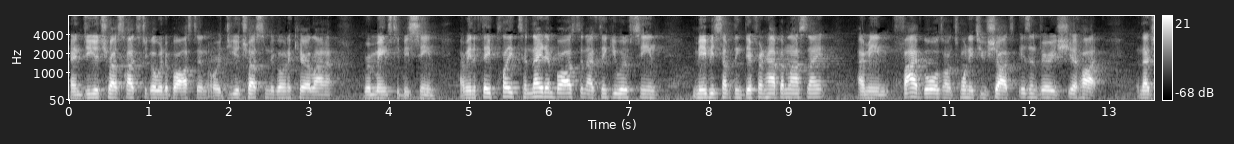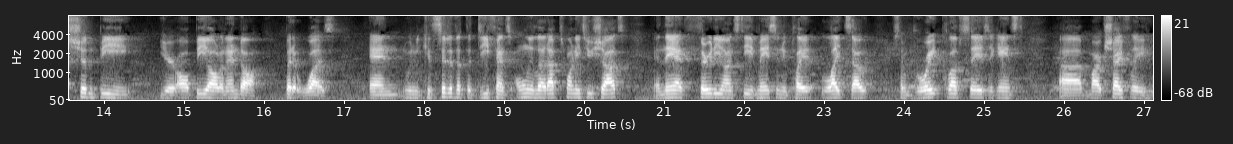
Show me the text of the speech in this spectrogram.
And do you trust Hutch to go into Boston or do you trust him to go into Carolina? Remains to be seen. I mean, if they played tonight in Boston, I think you would have seen maybe something different happened last night. I mean, five goals on 22 shots isn't very shit hot. And that shouldn't be your all be all and end all, but it was. And when you consider that the defense only let up 22 shots and they had 30 on Steve Mason, who played lights out, some great club saves against uh, Mark Scheifele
